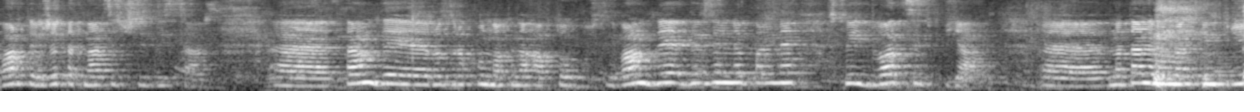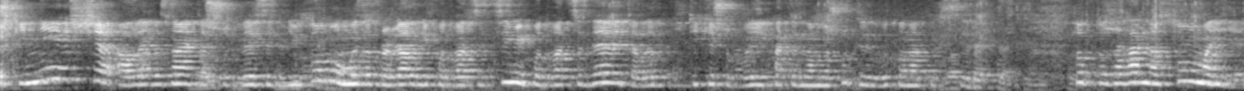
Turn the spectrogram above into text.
вартує вже 15,60. Е, Там, де розрахунок на автобус Іван, де дизельне пальне, стоїть 25. Е, На даний момент він трішки нижче, але ви знаєте, що 10 днів тому ми заправляли і по 27, і по 29, але тільки щоб виїхати на маршрут і виконати всі рейси. Тобто загальна сума є.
